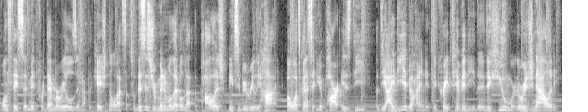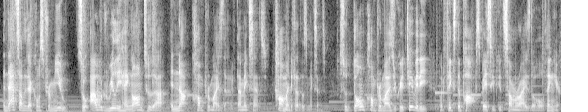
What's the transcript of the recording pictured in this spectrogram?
once they submit for demo reels and application and all that stuff. So this is your minimum level that the polish needs to be really high. But what's going to set you apart is the the idea behind it, the creativity, the, the humor, the originality. And that's something that comes from you. So I would really hang on to that and not compromise that, if that makes sense. Comment if that doesn't make sense. So don't compromise your creativity, but fix the pops, basically, if you could summarize the whole thing here.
